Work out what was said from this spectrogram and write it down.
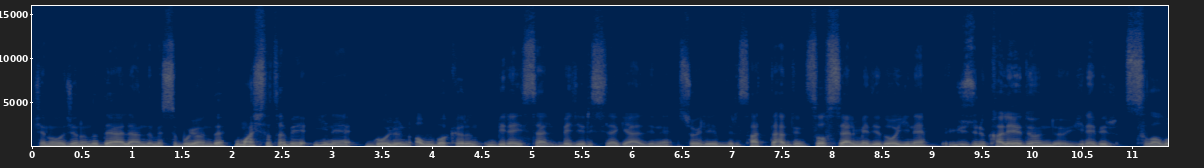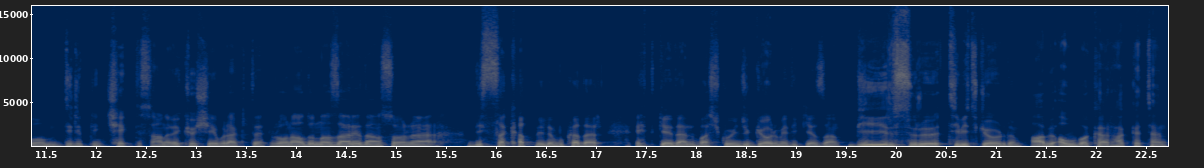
Şenol Hoca'nın da değerlendirmesi bu yönde. Bu maçta tabii yine golün Abubakar'ın bireysel becerisiyle geldiğini söyleyebiliriz. Hatta dün sosyal medyada o yine yüzünü kaleye döndü. Yine bir slalom, dribling çekti sahne ve köşeye bıraktı. Ronaldo Nazaria'dan sonra diz sakatlığıyla bu kadar etki eden başka oyuncu görmedik yazan bir sürü tweet gördüm. Abi Abubakar hakikaten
